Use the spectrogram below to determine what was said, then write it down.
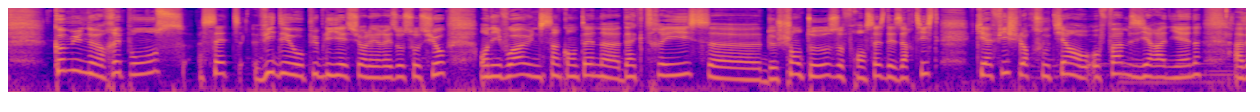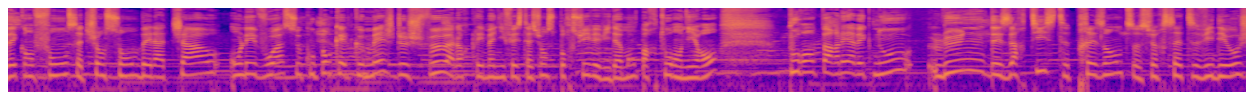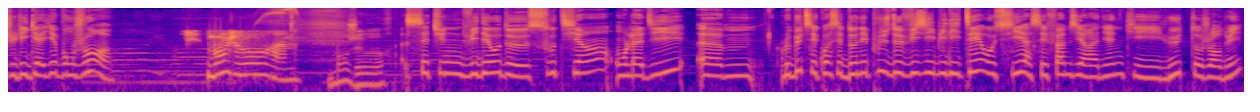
Comme une réponse, cette vidéo publiée sur les réseaux sociaux, on y voit une cinquantaine d'actrices, euh, de chanteuses françaises, des artistes qui affichent leur soutien aux, femmes iraniennes avec en fond cette chanson Bella Ciao. On les voit se coupant quelques mèches de cheveux alors que les manifestations se poursuivent évidemment partout en Iran. Pour en parler avec nous, l'une des artistes présentes sur cette vidéo, Julie Gaillet, bonjour. Bonjour. Bonjour. C'est une vidéo de soutien, on l'a dit. Euh, le but, c'est quoi? C'est de donner plus de visibilité aussi à ces femmes iraniennes qui luttent aujourd'hui?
